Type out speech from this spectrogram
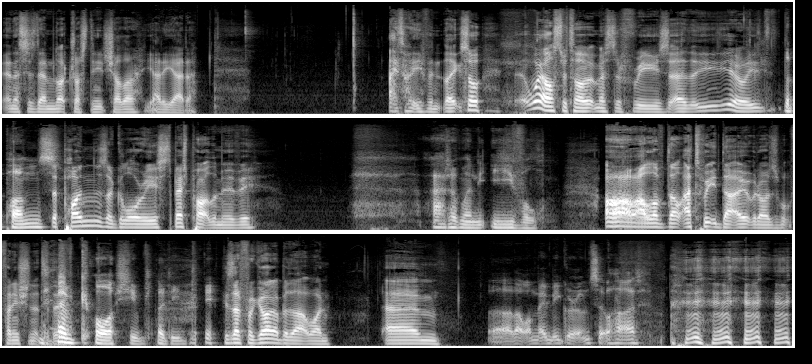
And this is them not trusting each other, yada yada. I don't even like. So, what else we talk about, Mister Freeze? Uh, you know, The puns. the puns are glorious. The best part of the movie. Adam and evil. Oh, I love that. I tweeted that out when I was finishing it today of course you bloody did. because I forgot about that one. Um, Oh, that one made me groan so hard.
